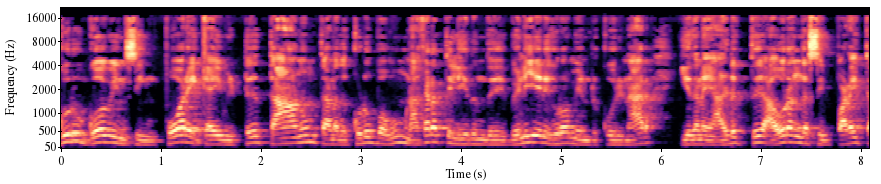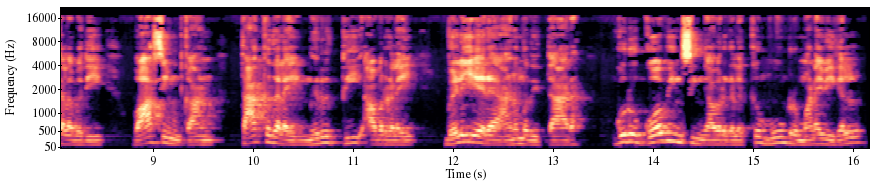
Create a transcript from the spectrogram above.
குரு கோவிந்த் சிங் போரை கைவிட்டு தானும் தனது குடும்பமும் நகரத்தில் இருந்து வெளியேறுகிறோம் என்று கூறினார். இதனை அடுத்து அவுரங்கசீப் படைத்தளபதி வாசிம் கான் தாக்குதலை நிறுத்தி அவர்களை வெளியேற அனுமதித்தார். குரு கோவிந்த் சிங் அவர்களுக்கு மூன்று மனைவிகள்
